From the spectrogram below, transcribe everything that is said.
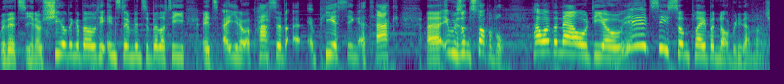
With its, you know, shielding ability, instant invincibility, its, uh, you know, a passive, uh, piercing attack. Uh, it was unstoppable. However, now Dio, it sees some play, but not really that much.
